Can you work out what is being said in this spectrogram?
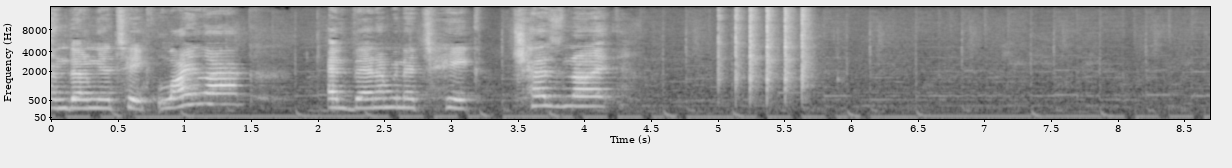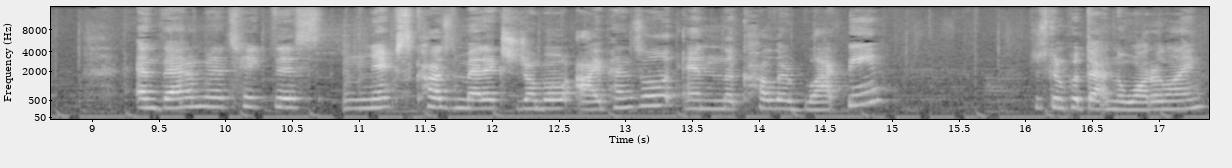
And then I'm going to take Lilac and then I'm going to take Chestnut And then I'm going to take this NYX Cosmetics Jumbo Eye Pencil in the color Black Bean. Just going to put that in the waterline.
